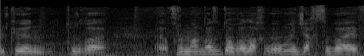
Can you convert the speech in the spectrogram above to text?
үлкен тұлға құрманғазы доғалақов оңай жақсыбаев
